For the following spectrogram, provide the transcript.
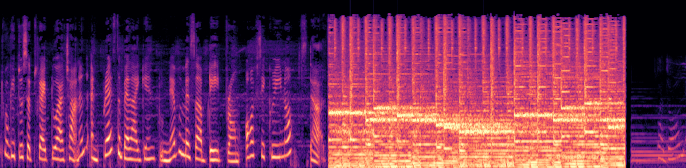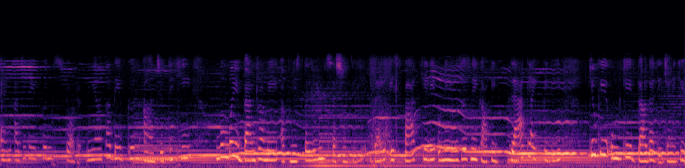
Don't forget to subscribe to our channel and press the bell icon to never miss an update from Off Screen of Stars. Session के लिए वेल इस बात के लिए उन्हें यूज़र्स ने काफ़ी ब्लैक लाइट भी दी क्योंकि उनके दादाजी यानी कि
